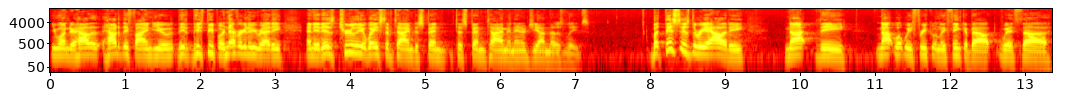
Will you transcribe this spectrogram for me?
You wonder, how, how did they find you? These, people are never going to be ready, and it is truly a waste of time to spend, to spend time and energy on those leads. But this is the reality, not, the, not what we frequently think about with, uh,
